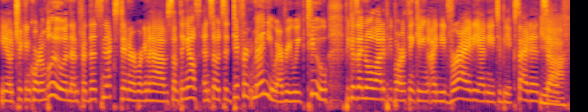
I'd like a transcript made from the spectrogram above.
you know chicken cordon bleu, and then for this next dinner we're gonna have something else. And so it's a different menu every week too, because I know a lot of people are thinking I need variety, I need to be excited. Yeah. So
